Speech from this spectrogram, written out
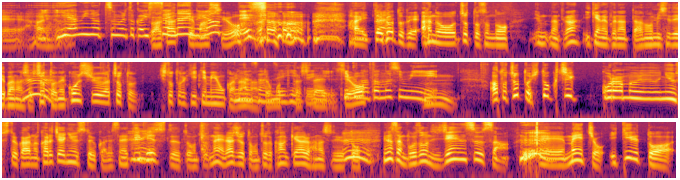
えーはいい。嫌味のつもりとか一切ないのよって。はい、ということで、あのちょっとその、なんていうかな、いけなくなったあのお店で話を、うん。ちょっとね、今週はちょっと一通り聞いてみようかななんて思ったぜひぜひ次第ですよ。楽しみ、うん、あとちょっと一口コラムニュースというかあのカルチャーニュースというかですね、はい。TBS とちょっとねラジオともちょっと関係ある話で言うと、うん。皆さんご存知ジェーン・スーさん、えー名著生きるとは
